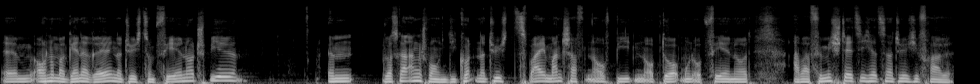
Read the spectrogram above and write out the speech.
Ähm, auch nochmal generell natürlich zum Feyenoord-Spiel. Ähm, du hast gerade angesprochen, die konnten natürlich zwei Mannschaften aufbieten, ob Dortmund, ob Feyenoord. Aber für mich stellt sich jetzt natürlich die Frage,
